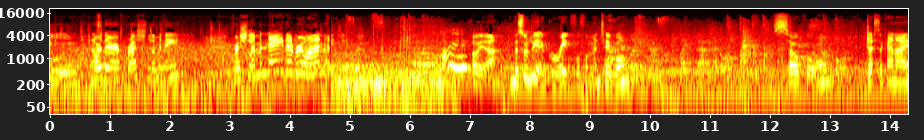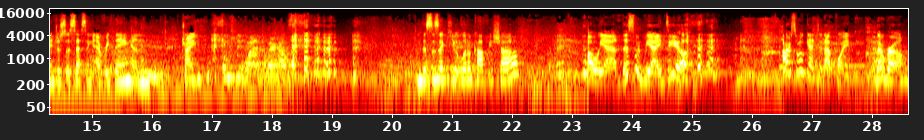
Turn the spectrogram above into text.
Ooh, or their fresh lemonade. fresh lemonade, everyone. Oh yeah, this would be a great fulfillment table. So cool. Jessica and I just assessing everything and trying. In the warehouse? this is a cute little coffee shop. Oh yeah, this would be ideal. Ours will get to that point. They'll grow.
